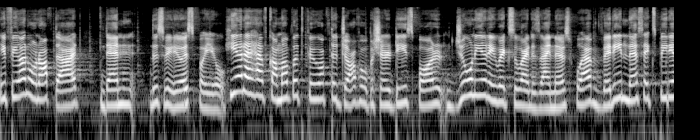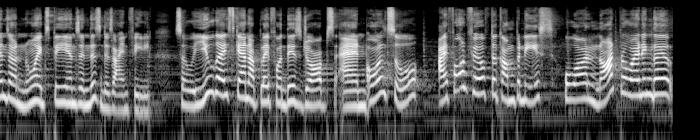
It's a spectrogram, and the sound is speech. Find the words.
If you are one of that, then this video is for you. Here I have come up with few of the job opportunities for junior UX UI designers who have very less experience or no experience in this design field. So you guys can apply for these jobs and also I found few of the companies who are not providing the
